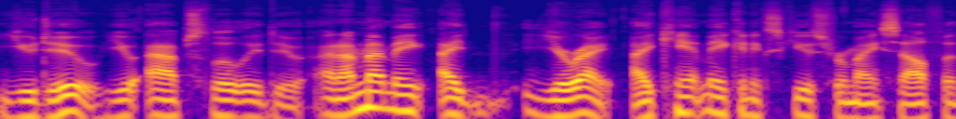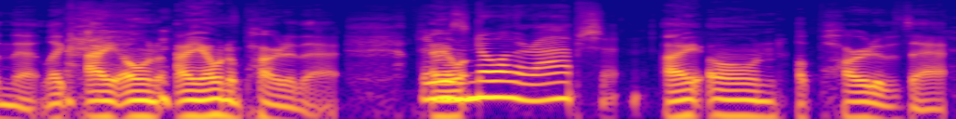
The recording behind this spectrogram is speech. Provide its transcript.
you do, you absolutely do, and I'm not make. I you're right. I can't make an excuse for myself in that. Like I own, I own a part of that. There I was own- no other option. I own a part of that.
